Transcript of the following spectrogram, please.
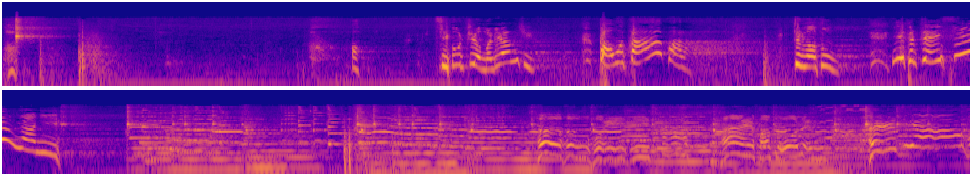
好，好，就这么两句，把我打发了。郑老总，你可真行啊你！才华过人而骄傲，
